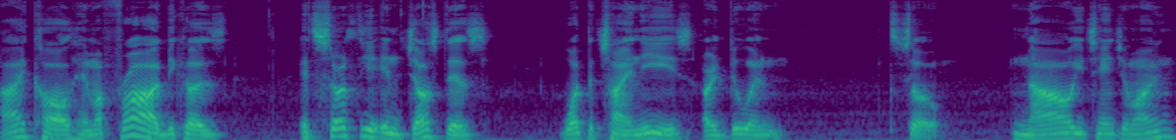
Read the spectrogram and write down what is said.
I call him a fraud because it's certainly injustice what the Chinese are doing. So now you change your mind?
